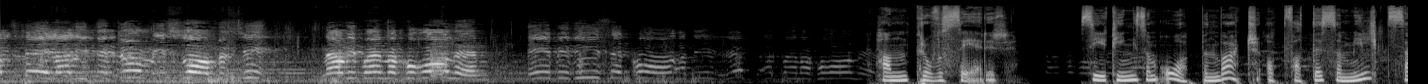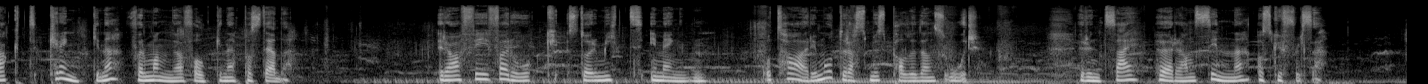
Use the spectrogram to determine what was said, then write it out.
att spela lite dum islammusik när vi bränner Koranen. Det är beviset på att det är rätt att bränna Koranen. Han provocerar. Säger ting som uppenbart uppfattas som milt sagt kränkande för många av folkene på stället. Rafi Farouk står mitt i mängden och tar emot Rasmus Paludans ord. Runt sig hör han sinne och skuffelse.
